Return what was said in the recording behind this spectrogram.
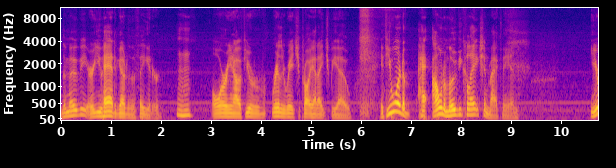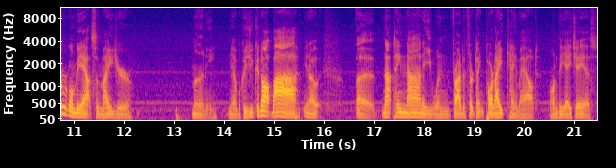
the movie or you had to go to the theater. mm-hmm. Or, you know, if you were really rich, you probably had HBO. If you wanted to ha- own a movie collection back then, you were going to be out some major money, you know, because you could not buy, you know, uh, 1990 when Friday the 13th Part 8 came out on VHS.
